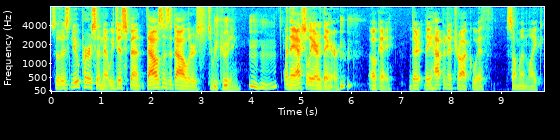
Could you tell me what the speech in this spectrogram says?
So this new person that we just spent thousands of dollars to recruiting, mm-hmm. and they actually are there. Okay, they they in a truck with someone like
